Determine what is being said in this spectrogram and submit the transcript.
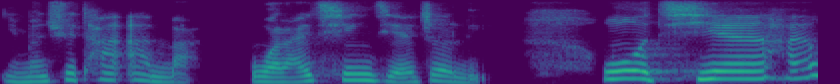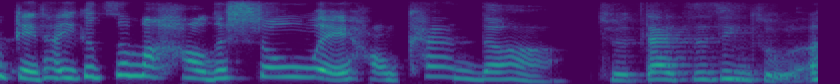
你们去探案吧，我来清洁这里。我天，还要给他一个这么好的收尾，好看的，就带资进组了，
